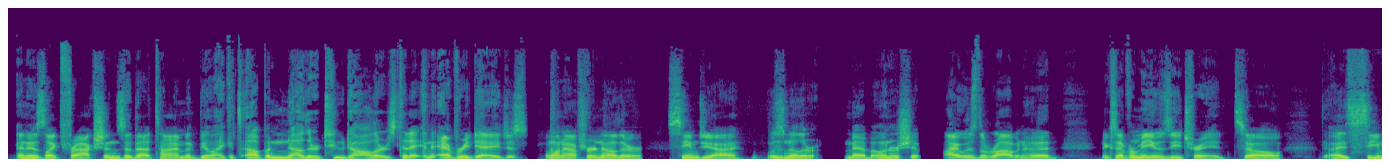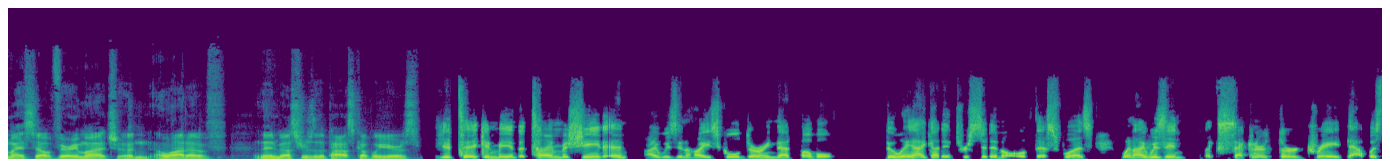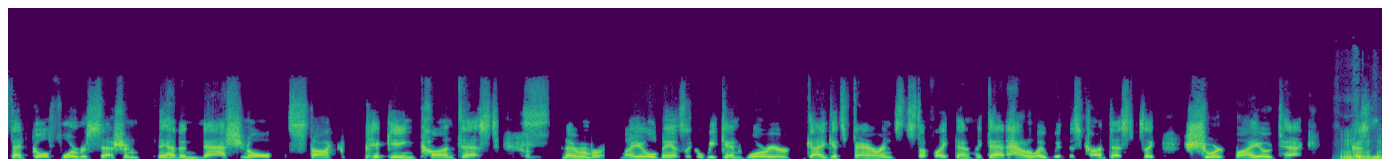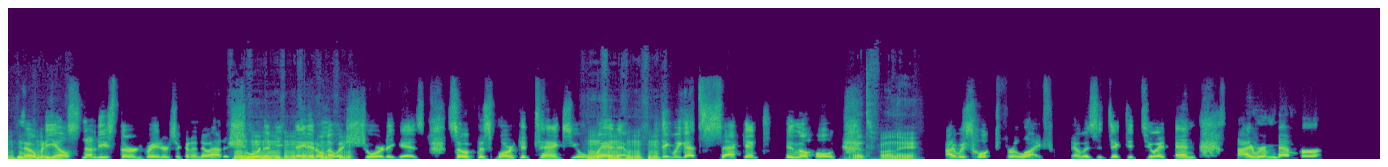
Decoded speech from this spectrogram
And it was like fractions at that time. It'd be like, it's up another $2 today. And every day, just one after another. CMGI was another MEB ownership. I was the Robinhood, except for me, it was E Trade. So I see myself very much in a lot of the investors of the past couple years. You're taking me in the time machine. And I was in high school during that bubble. The way I got interested in all of this was when I was in like second or third grade. That was that Gulf War recession. They had a national stock picking contest. And I remember my old man's like a weekend warrior. Guy gets Barron's and stuff like that. I'm like, Dad, how do I win this contest? It's like short biotech. Because nobody else, none of these third graders are going to know how to short anything. They don't know what shorting is. So if this market tanks, you'll win. I think we got second in the whole. That's funny. I was hooked for life. I was addicted to it. And I remember,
